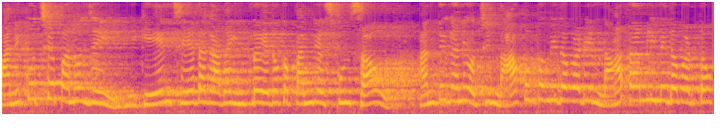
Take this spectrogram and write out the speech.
పనికొచ్చే పనులు చేయి నీకేం చేత కదా ఇంట్లో ఏదో ఒక పని చేసుకుని సావు. అంతేగాని వచ్చి నా కుంప మీద పడి నా ఫ్యామిలీ మీద పడతావు.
